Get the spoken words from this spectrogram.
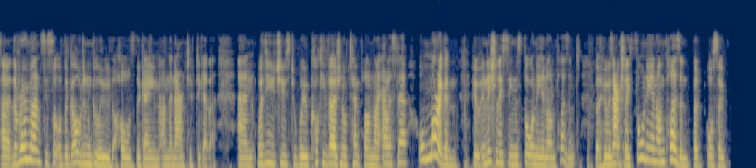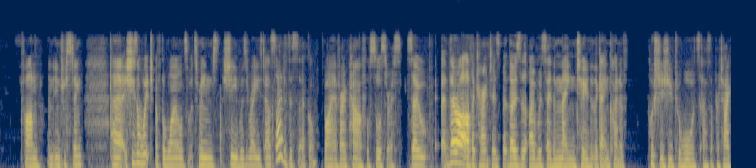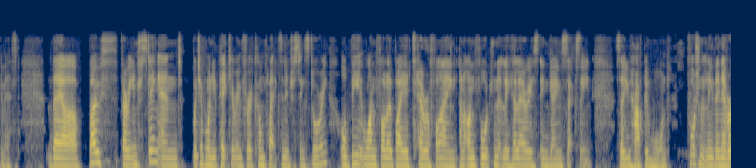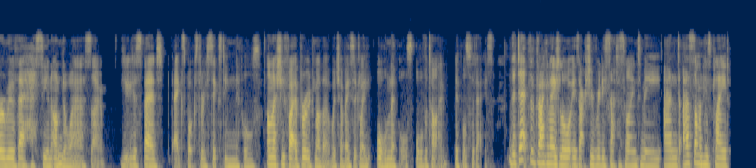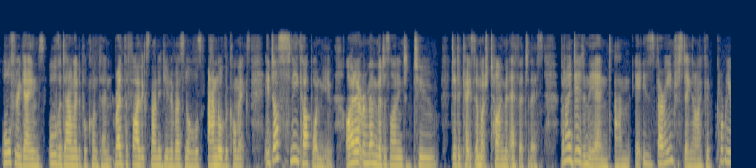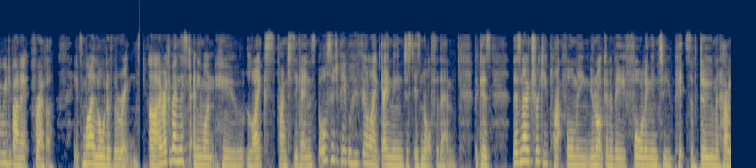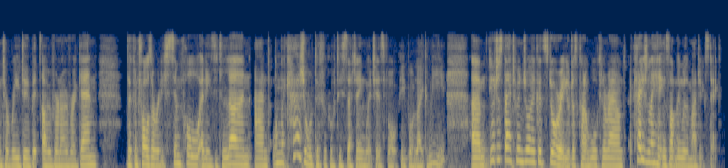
Uh, the romance is sort of the golden glue that holds the game and the narrative together. And whether you choose to woo cocky virginal Templar Knight Alistair or Morrigan, who initially seems thorny and unpleasant, but who is actually thorny and unpleasant, but also fun and interesting. Uh, she's a witch of the wilds, which means she was raised outside of the circle by a very powerful sorceress. So uh, there are other characters, but those are, I would say, the main two that the game kind of pushes you towards as a protagonist. They are both very interesting, and whichever one you pick, you're in for a complex and interesting story, albeit one followed by a terrifying and unfortunately hilarious in game sex scene. So you have been warned. Fortunately, they never remove their Hessian underwear, so you, are spared Xbox 360 nipples. Unless you fight a brood mother, which are basically all nipples all the time. Nipples for days. The depth of Dragon Age lore is actually really satisfying to me, and as someone who's played all three games, all the downloadable content, read the five expanded universe novels, and all the comics, it does sneak up on you. I don't remember deciding to, to dedicate so much time and effort to this, but I did in the end, and it is very interesting, and I could probably read about it forever. It's my Lord of the Rings. Uh, I recommend this to anyone who likes fantasy games, but also to people who feel like gaming just is not for them, because there's no tricky platforming. You're not going to be falling into pits of doom and having to redo bits over and over again. The controls are really simple and easy to learn, and on the casual difficulty setting, which is for people like me, um, you're just there to enjoy a good story. You're just kind of walking around, occasionally hitting something with a magic stick.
